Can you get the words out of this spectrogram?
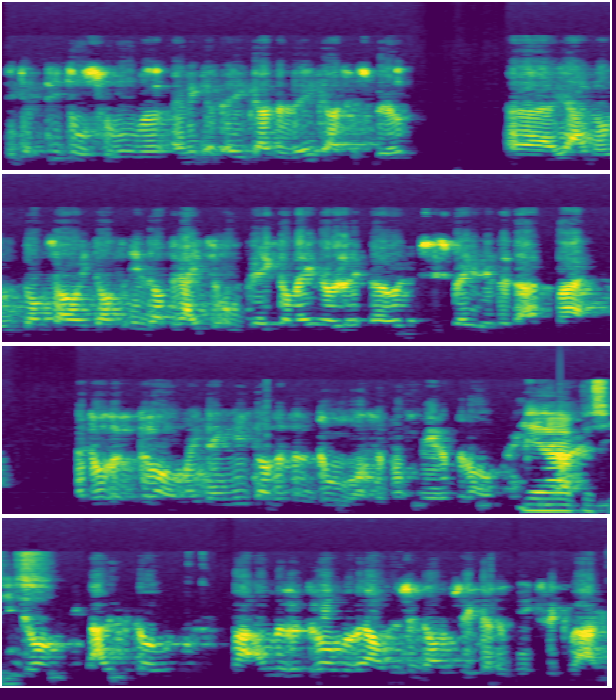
Ik heb titels gewonnen en ik heb EK's en WK's gespeeld. Uh, ja, dan, dan zou in dat, in dat rijtje ontbreekt alleen de Olympische Spelen inderdaad. Maar het was een droom. Ik denk niet dat het een doel was. Het was meer een droom. Ja, precies. Niet uitgekomen. Maar andere dromen wel. Dus in dat opzicht heb ik niks verklaard.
